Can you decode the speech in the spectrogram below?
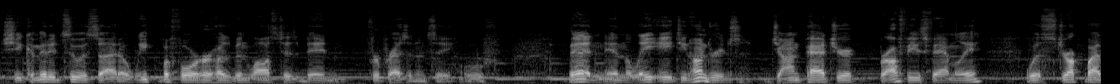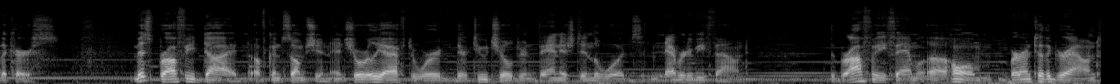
she committed suicide a week before her husband lost his bid for presidency. Oof. Then, in the late 1800s, John Patrick Brophy's family was struck by the curse. Miss Brophy died of consumption, and shortly afterward, their two children vanished in the woods, never to be found. The Brophy family uh, home burned to the ground,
